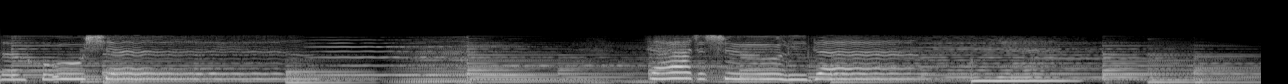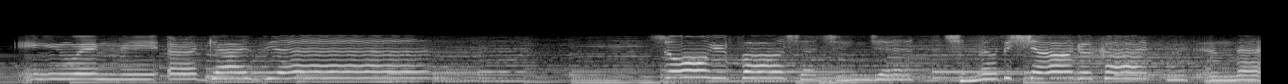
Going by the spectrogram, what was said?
了弧线，带着疏离的。故》因为你而改变，终于放下情节，显露最像个孩子的那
